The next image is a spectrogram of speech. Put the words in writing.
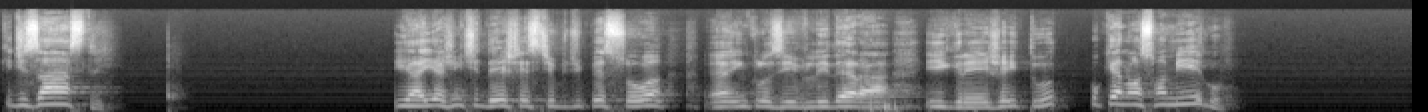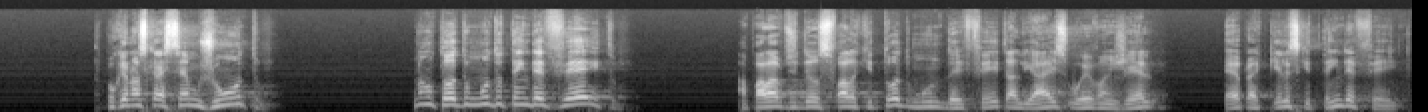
Que desastre! E aí a gente deixa esse tipo de pessoa, é, inclusive, liderar igreja e tudo, porque é nosso amigo. Porque nós crescemos junto. Não todo mundo tem defeito. A palavra de Deus fala que todo mundo defeito, aliás, o evangelho é para aqueles que têm defeito.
